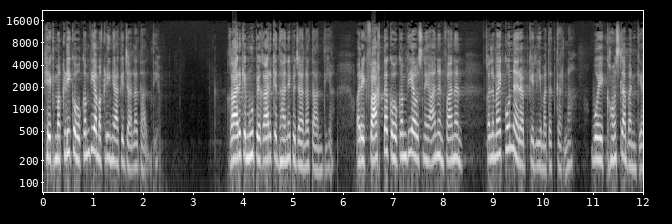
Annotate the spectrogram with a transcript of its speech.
ایک مکڑی کو حکم دیا، مکڑی نے آ کے جالا ڈال دیا۔ غار کے منہ پہ، غار کے دھانے پہ جانا تان دیا۔ اور ایک فاختہ کو حکم دیا، اس نے آنن فانن کلمہ کن ہے رب کے لیے مدد کرنا؟ وہ ایک گھونسلہ بن گیا۔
